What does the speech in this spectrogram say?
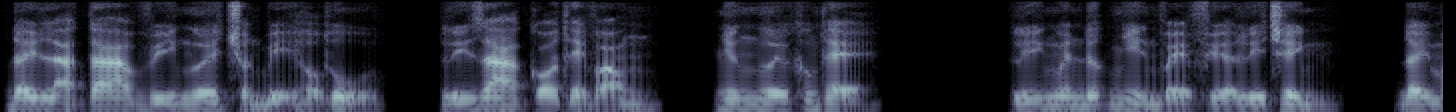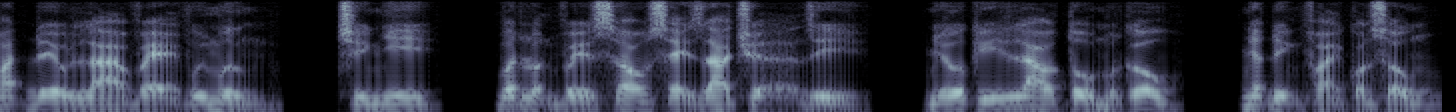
đây là ta vì ngươi chuẩn bị hậu thủ, lý gia có thể vòng nhưng ngươi không thể. Lý nguyên đức nhìn về phía lý trình, đầy mắt đều là vẻ vui mừng, trình nhi, bất luận về sau xảy ra chuyện gì, nhớ kỹ lao tổ một câu, nhất định phải còn sống.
